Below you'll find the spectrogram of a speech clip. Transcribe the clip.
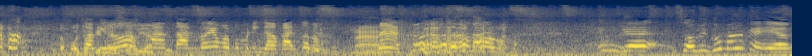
Kita Suami pojokin aja lo, sekalian. mantan lo yang walaupun meninggalkan tuh bang. Nah. Nah. enggak suami gue malah kayak yang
